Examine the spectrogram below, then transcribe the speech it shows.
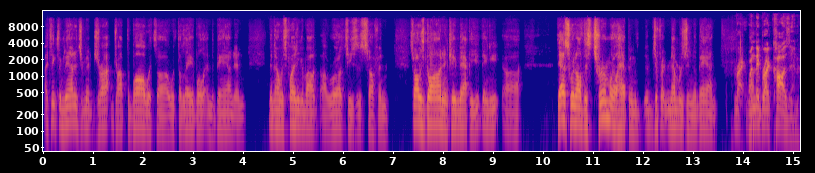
I think the management dropped dropped the ball with uh, with the label and the band, and then I was fighting about uh, royalties and stuff, and so I was gone and came back. They need. Uh, that's when all this turmoil happened with different members in the band. Right when they brought Coz in.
